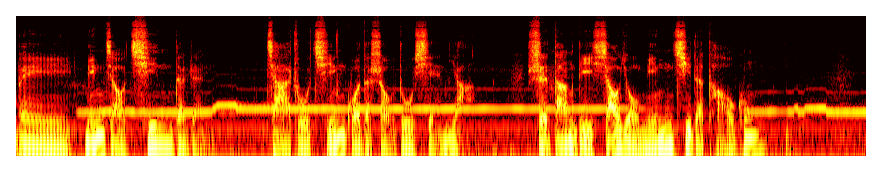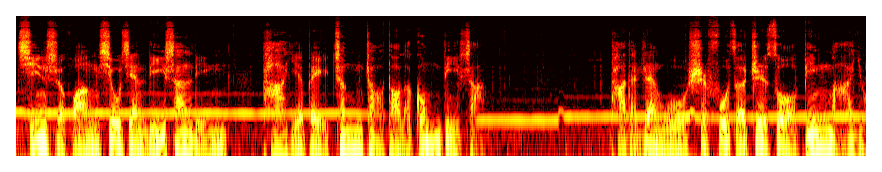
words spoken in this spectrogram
这位名叫钦的人，家住秦国的首都咸阳，是当地小有名气的陶工。秦始皇修建骊山陵，他也被征召到了工地上。他的任务是负责制作兵马俑。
